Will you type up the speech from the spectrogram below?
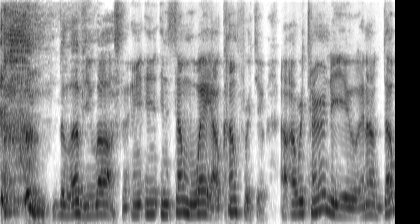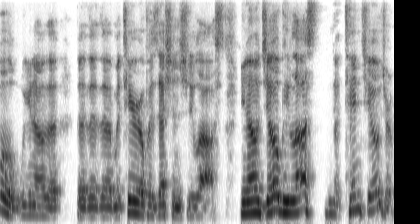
the love you lost. In, in, in, some way i'll comfort you. I'll, I'll, return to you and i'll double you know the, the the, the material possessions you lost. You know job he lost 10 children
